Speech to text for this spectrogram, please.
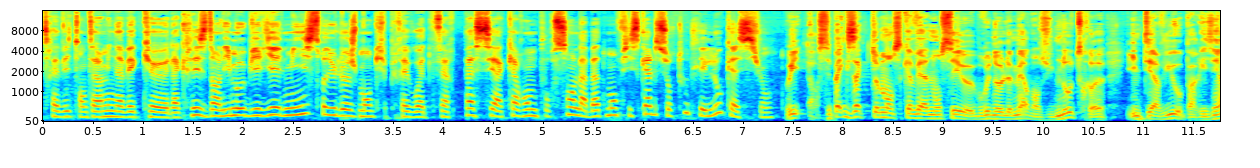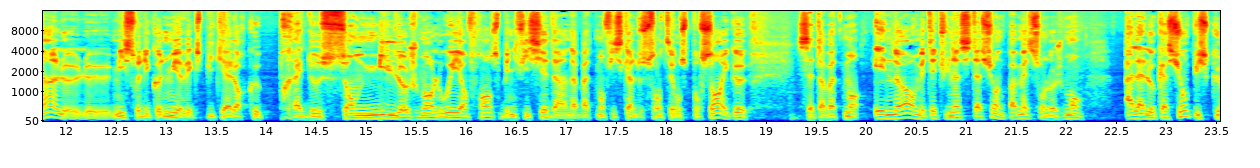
Très vite, on termine avec euh, la crise dans l'immobilier. Le ministre du Logement qui prévoit de faire passer à 40% l'abattement fiscal sur toutes les locations. Oui, alors c'est pas exactement ce qu'avait annoncé euh, Bruno Le Maire dans une autre euh, interview aux Parisiens. Le, le ministre de l'économie avait expliqué alors que près de 100 000 logements loués en France bénéficiaient d'un abattement fiscal de 71% et que cet abattement énorme était une incitation à ne pas mettre son logement à la location puisque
